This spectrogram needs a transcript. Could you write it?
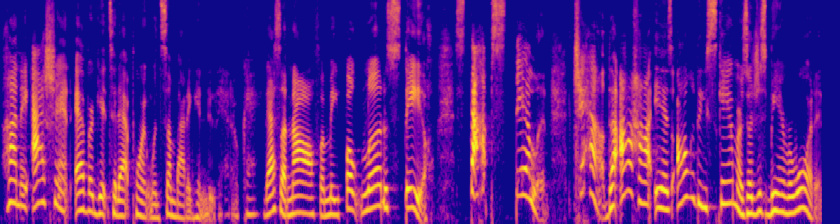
Honey, I shan't ever get to that point when somebody can do that, okay? That's a no for me. Folk love to steal. Stop stealing. Child, the aha is all of these scammers are just being rewarded.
